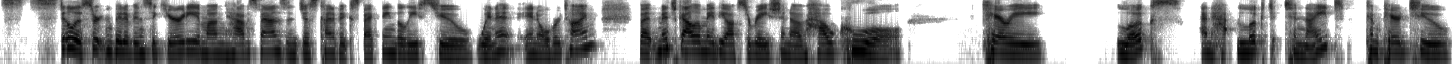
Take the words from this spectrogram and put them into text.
still a certain bit of insecurity among Habs fans and just kind of expecting the Leafs to win it in overtime. But Mitch Gallo made the observation of how cool Carey looks and ha- looked tonight compared to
